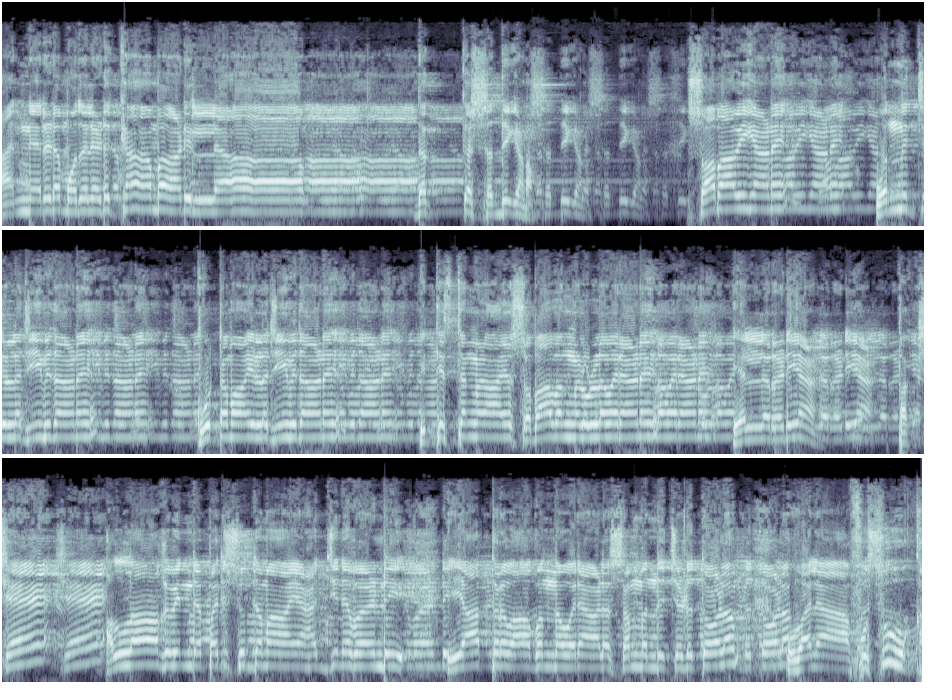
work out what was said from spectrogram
അന്യരുടെ മുതലെടുക്കാൻ പാടില്ല. ഇതൊക്കെ ശ്രദ്ധിക്കണം. ശ്രദ്ധിക്കണം ഒന്നിച്ചുള്ള ജീവിതമാണ് കൂട്ടമായുള്ള ജീവിതമാണ് വ്യത്യസ്തങ്ങളായ സ്വഭാവങ്ങൾ ഉള്ളവരാണ് എല്ലാം റെഡിയാണ്. പക്ഷേ അള്ളാഹുവിന്റെ പരിശുദ്ധമായ ഹജ്ജിന് വേണ്ടി യാത്രവാകുന്ന ഒരാളെ സംബന്ധിച്ചിടത്തോളം വല ഫുസൂഖ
